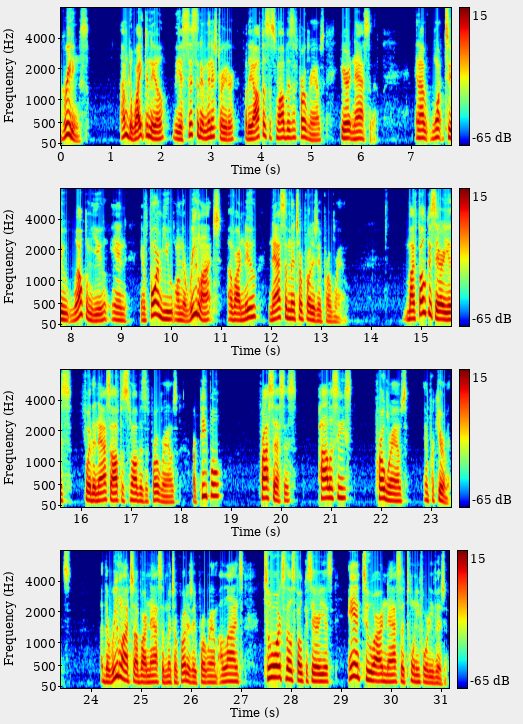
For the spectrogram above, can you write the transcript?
Greetings. I'm Dwight Deneal, the Assistant Administrator for the Office of Small Business Programs here at NASA. And I want to welcome you and inform you on the relaunch of our new NASA Mentor Protege program. My focus areas for the NASA Office of Small Business Programs are people, processes, policies, programs, and procurements. The relaunch of our NASA Mentor Protege program aligns towards those focus areas and to our NASA 2040 vision.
